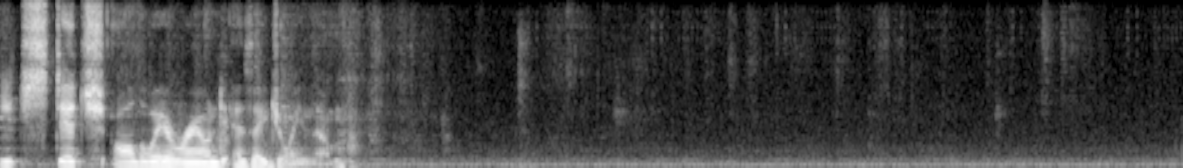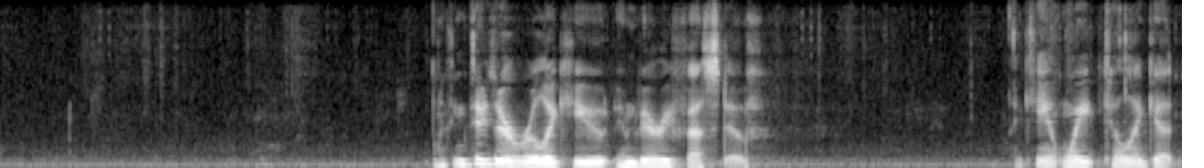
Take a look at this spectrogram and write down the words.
each stitch all the way around as I join them. I think these are really cute and very festive. I can't wait till I get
